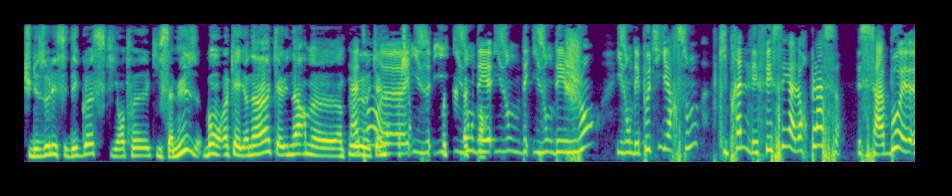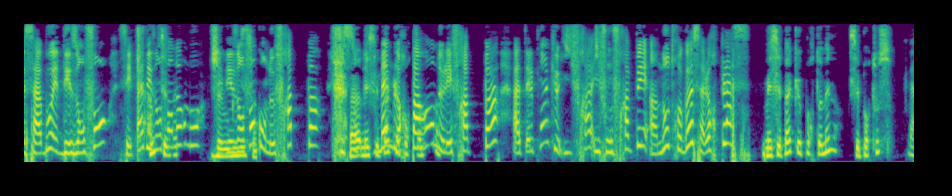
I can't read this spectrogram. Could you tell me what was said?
suis désolé, c'est des gosses qui entre, qui s'amusent. Bon, ok, il y en a un qui a une arme euh, un peu. Attends, qui a une- euh, ils, ils, Ouais, ils ont des, ils ont des, ils ont des gens, ils ont des petits garçons qui prennent les fessées à leur place. Ça a beau, ça a beau être des enfants, c'est pas des Ah enfants normaux. C'est des enfants ça. qu'on ne frappe pas. Ils sont- Euh, mais c'est pas même leurs parents ça. ne les frappent pas à tel point qu'ils fra- ils font frapper un autre gosse à leur place. Mais c'est pas que pour Tommen, c'est pour tous. Bah,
